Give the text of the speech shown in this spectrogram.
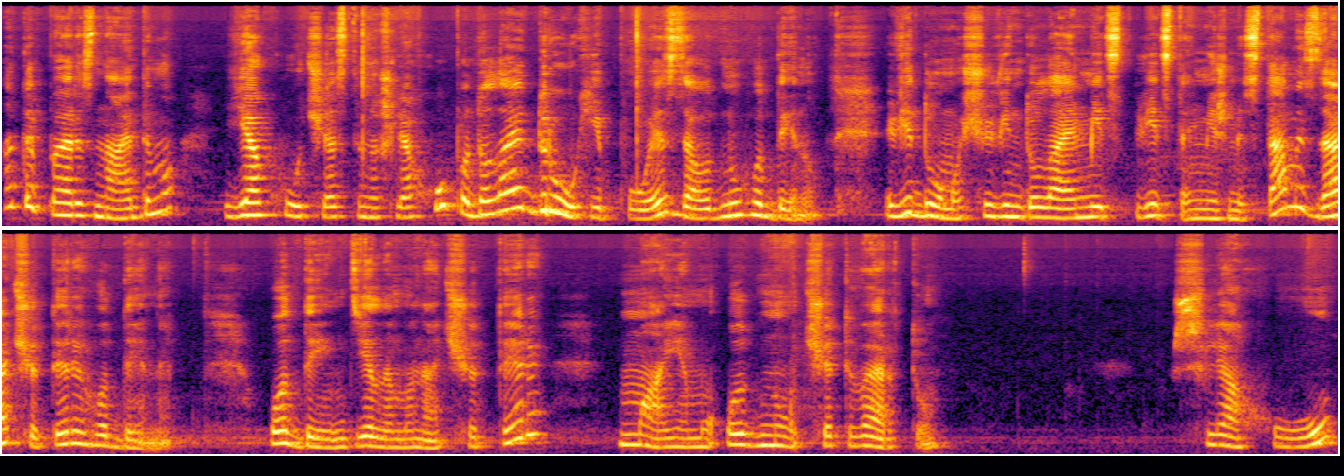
А тепер знайдемо, яку частину шляху подолає другий поїзд за одну годину. Відомо, що він долає відстань між містами за 4 години. 1 ділимо на 4, маємо 1 четверту шляху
